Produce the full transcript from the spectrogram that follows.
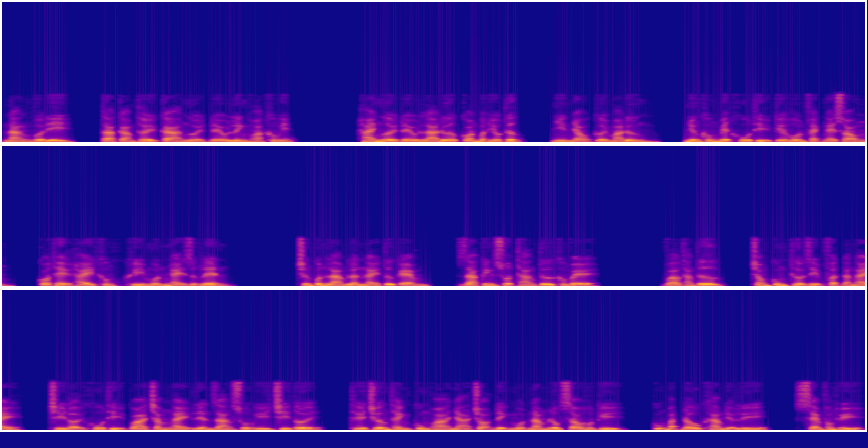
nàng vừa đi, ta cảm thấy cả người đều linh hoạt không ít. Hai người đều là đứa con bất hiếu thức, nhìn nhau cười mà đừng, nhưng không biết khu thị kia hồn phách nghe xong, có thể hay không khi muốn nhảy dựng lên. Trương quân làm lần này tư kém, ra kinh suốt tháng tư không về. Vào tháng tư, trong cung thừa dịp Phật đằng ngày, chỉ đợi khu thị qua trăm ngày liền dáng xuống ý chỉ tới, thế Trương Thành cùng Hòa Nhã chọn định một năm lúc sau hôn kỳ, cũng bắt đầu kham địa lý, xem phong thủy,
